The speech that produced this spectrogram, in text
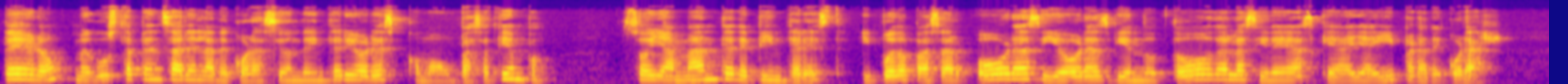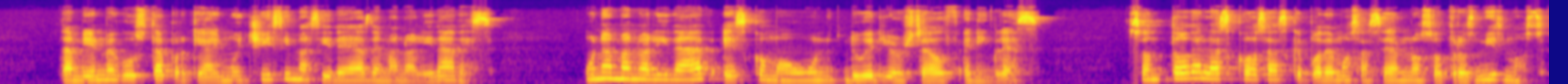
Pero me gusta pensar en la decoración de interiores como un pasatiempo. Soy amante de Pinterest y puedo pasar horas y horas viendo todas las ideas que hay ahí para decorar. También me gusta porque hay muchísimas ideas de manualidades. Una manualidad es como un do it yourself en inglés. Son todas las cosas que podemos hacer nosotros mismos,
